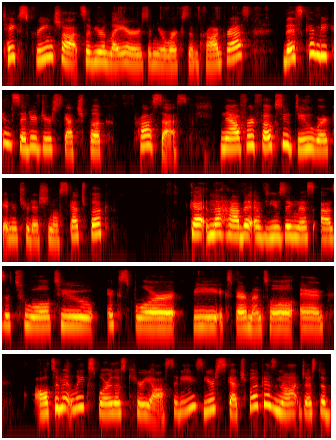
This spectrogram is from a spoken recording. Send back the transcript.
take screenshots of your layers and your works in progress. This can be considered your sketchbook process. Now, for folks who do work in a traditional sketchbook, get in the habit of using this as a tool to explore, be experimental, and ultimately explore those curiosities. Your sketchbook is not just a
